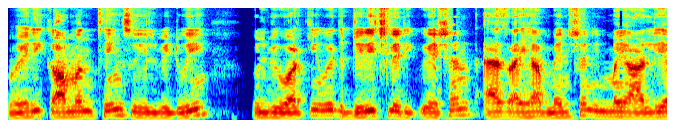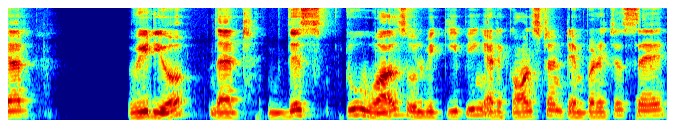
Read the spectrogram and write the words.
very common things we will be doing. We will be working with Dirichlet equation. As I have mentioned in my earlier video that this two walls will be keeping at a constant temperature say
